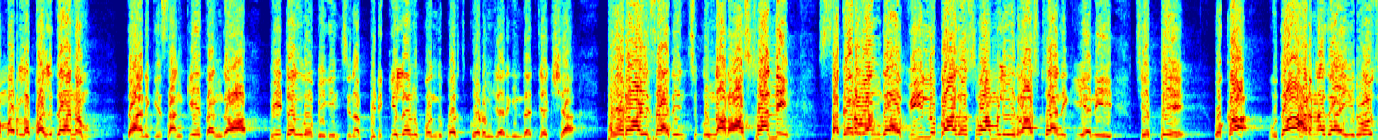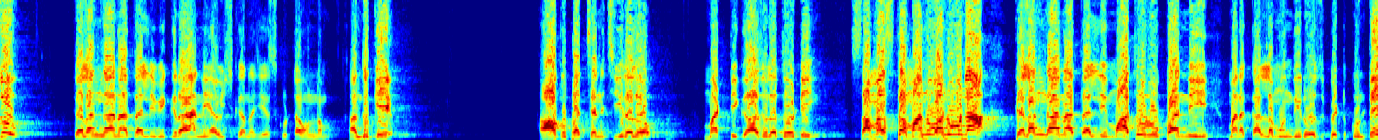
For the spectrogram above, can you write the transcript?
అమరుల బలిదానం దానికి సంకేతంగా పీఠంలో బిగించిన పిడికిళ్ళను పొందుపరచుకోవడం జరిగింది అధ్యక్ష. పోరాడి సాధించుకున్న రాష్ట్రాన్ని సగర్వంగా వీళ్ళు భాగస్వాములు ఈ రాష్ట్రానికి అని చెప్పే ఒక ఉదాహరణగా ఈరోజు తెలంగాణ తల్లి విగ్రహాన్ని ఆవిష్కరణ చేసుకుంటా ఉన్నాం. అందుకే ఆకుపచ్చని చీరలో మట్టి గాజులతోటి సమస్తం అను అణువున తెలంగాణ తల్లి మాతృ రూపాన్ని మన కళ్ళ ముందు ఈ రోజు పెట్టుకుంటే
